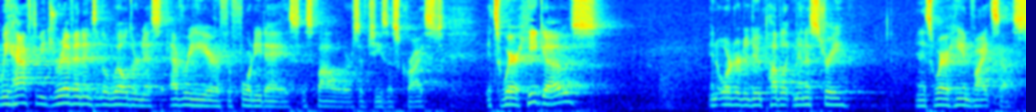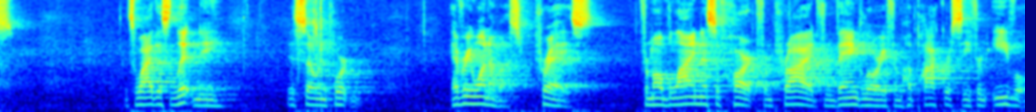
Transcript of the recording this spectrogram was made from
we have to be driven into the wilderness every year for 40 days as followers of Jesus Christ. It's where He goes in order to do public ministry, and it's where He invites us. It's why this litany is so important. Every one of us prays from all blindness of heart, from pride, from vainglory, from hypocrisy, from evil,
